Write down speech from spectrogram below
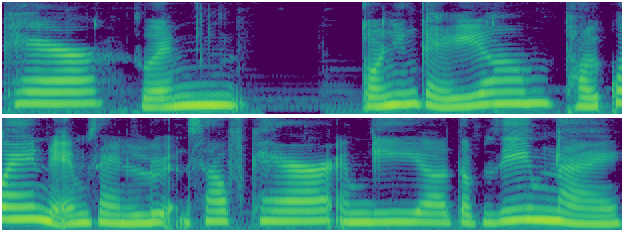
care rồi em có những cái um, thói quen để em rèn luyện self care em đi uh, tập gym này.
